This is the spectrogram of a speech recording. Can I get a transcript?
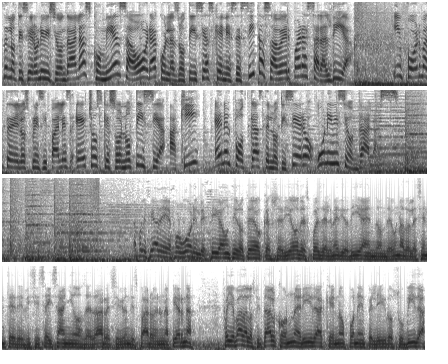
del noticiero Univisión Dallas comienza ahora con las noticias que necesitas saber para estar al día. Infórmate de los principales hechos que son noticia aquí en el podcast del noticiero Univisión Dallas. La policía de Fort Worth investiga un tiroteo que sucedió después del mediodía en donde un adolescente de 16 años de edad recibió un disparo en una pierna. Fue llevada al hospital con una herida que no pone en peligro su vida.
